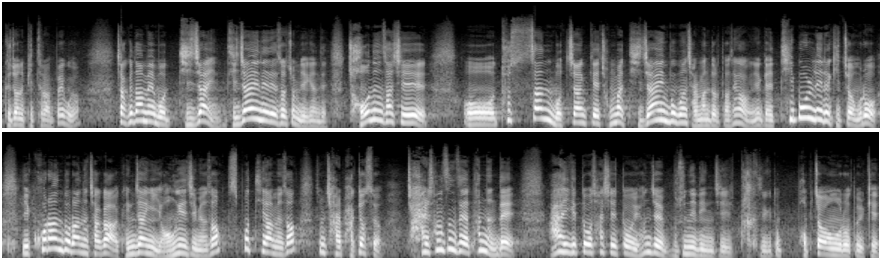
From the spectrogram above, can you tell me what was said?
그 전에 비트랑 빼고요. 자, 그 다음에 뭐 디자인, 디자인에 대해서 좀 얘기하는데 저는 사실 어, 투싼 못지않게 정말 디자인 부분 잘 만들었다고 생각하거든요. 그러니까 티볼리를 기점으로 이 코란도라는 차가 굉장히 영해지면서 스포티하면서 좀 잘 바뀌었어요. 잘 상승세에 탔는데 아 이게 또 사실 또 현재 무슨 일인지 딱 이게 또 법정으로 또 이렇게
